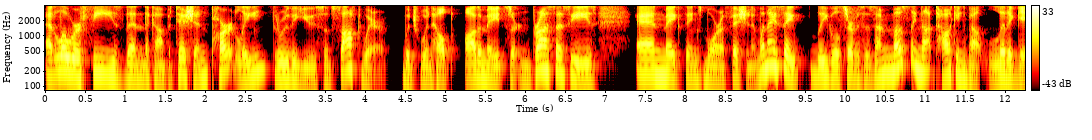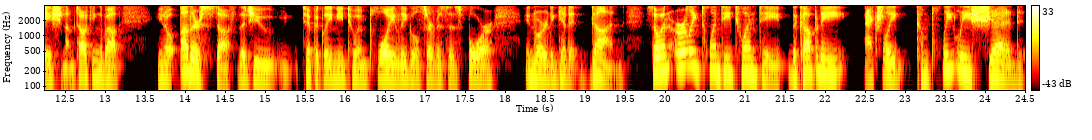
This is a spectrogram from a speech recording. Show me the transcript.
at lower fees than the competition, partly through the use of software, which would help automate certain processes and make things more efficient. And when I say legal services, I'm mostly not talking about litigation. I'm talking about you know other stuff that you typically need to employ legal services for in order to get it done. So in early 2020, the company actually completely shed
